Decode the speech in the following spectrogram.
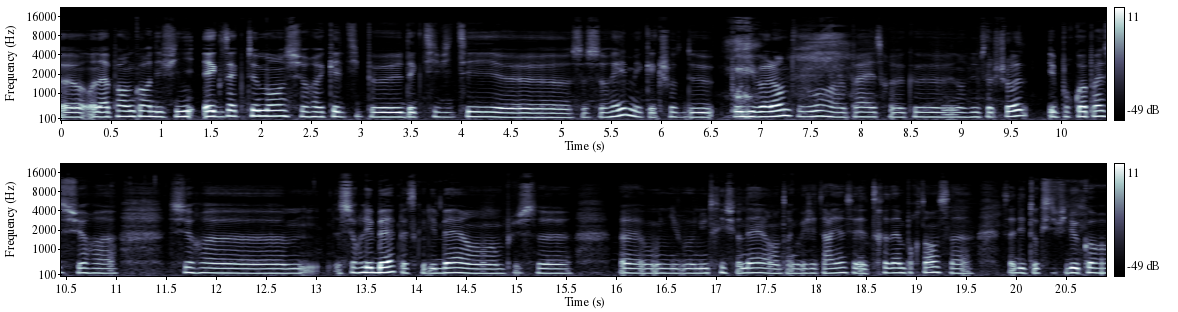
euh, on n'a pas encore défini exactement sur euh, quel type euh, d'activité ce serait, mais quelque chose de polyvalent toujours, pas être que dans une seule chose. Et pourquoi pas sur, sur, sur les baies, parce que les baies, en plus, au niveau nutritionnel, en tant que végétarien, c'est très important. Ça, ça détoxifie le corps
